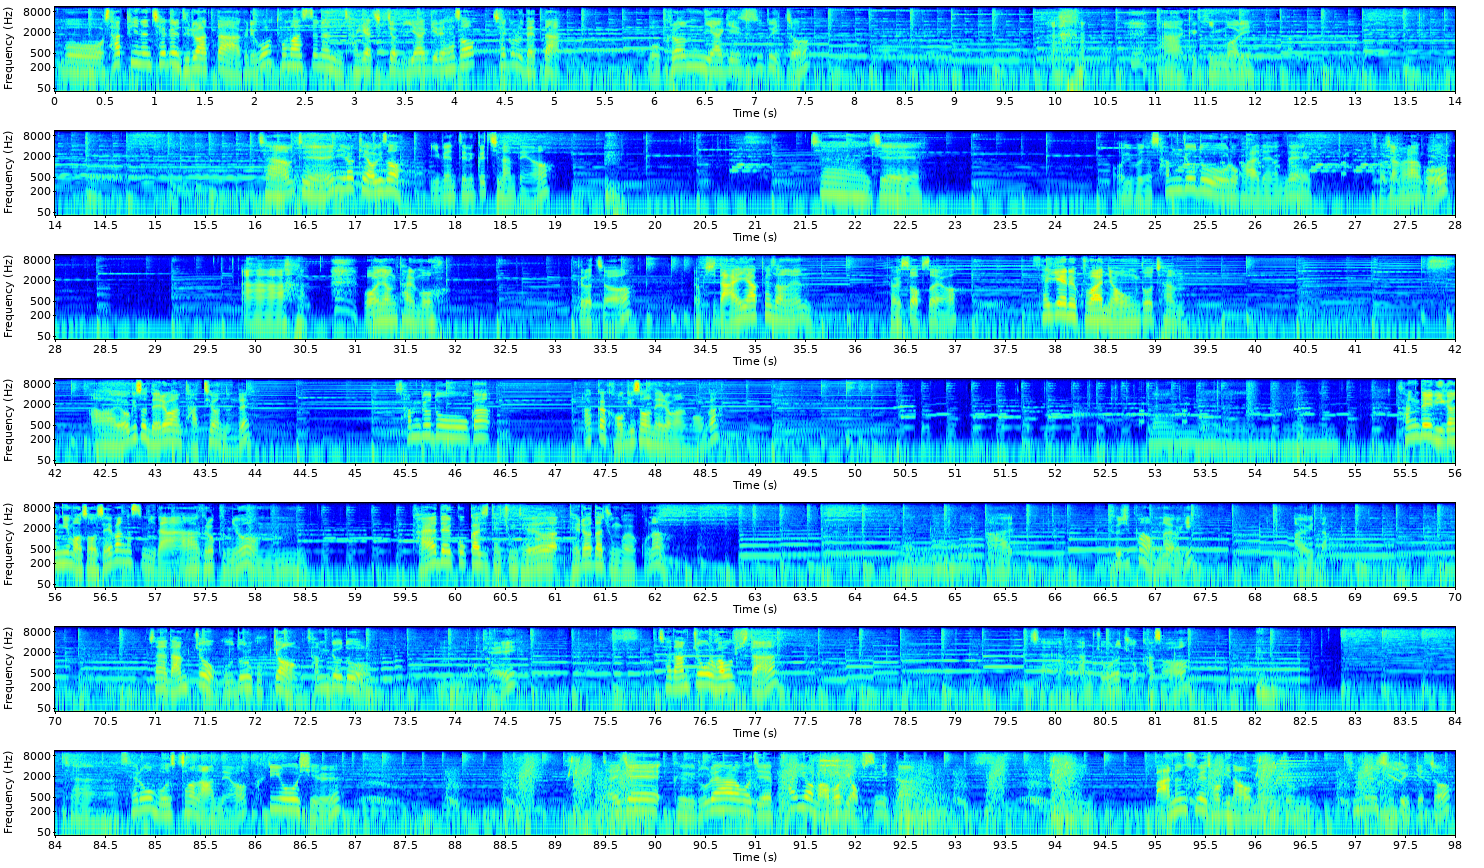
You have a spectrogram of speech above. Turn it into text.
뭐 사피는 책을 들여왔다. 그리고 토마스는 자기가 직접 이야기를 해서 책으로 냈다. 뭐 그런 이야기일 수도 있죠. 아, 그 긴 머리. 자, 아무튼 이렇게 여기서 이벤트는 끝이 났네요. 자, 이제 어디 보자. 3교도로 가야 되는데 저장을 하고 아, 원형 탈모. 그렇죠. 역시 나이 앞에서는 별 수 없어요. 세계를 구한 영웅도 참 아, 여기서 내려가면 다 튀었는데? 3교도가 아까 거기서 내려가는 건가? 상대 미강님 어서오세요. 반갑습니다. 아 그렇군요. 음. 가야 될 곳까지 대충 데려다, 데려다 준 거였구나. 아 표지판 없나 여기? 아 여기 있다. 자 남쪽 우돌 국경 3교도. 음 오케이 자 남쪽으로 가봅시다. 자 남쪽으로 쭉 가서. 자 새로운 몬스터가 나왔네요. 크리오실. 자 이제 그 룰의 할아버지의 파이어 마법이 없으니까 음, 많은 수의 적이 나오면 좀 힘들 수도 있겠죠?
